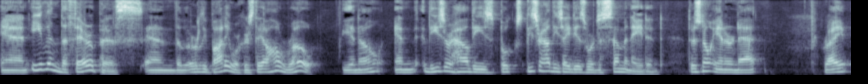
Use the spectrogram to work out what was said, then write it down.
And even the therapists and the early body workers, they all wrote, you know? And these are how these books, these are how these ideas were disseminated. There's no internet right?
